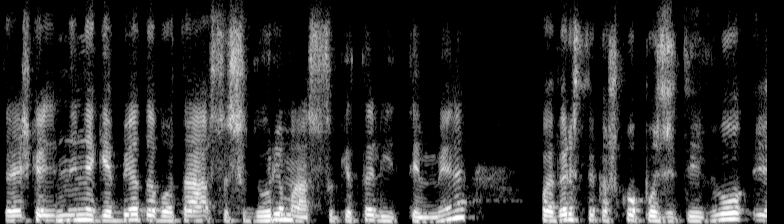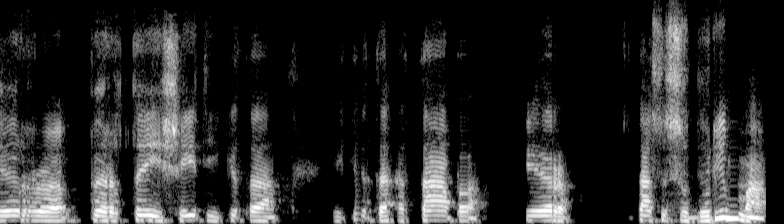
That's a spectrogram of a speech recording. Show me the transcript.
tai reiškia, negebėdavo tą susidūrimą su kita lytimi paversti kažkuo pozityviu ir per tai išeiti į kitą, į kitą etapą. Ir tą susidūrimą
